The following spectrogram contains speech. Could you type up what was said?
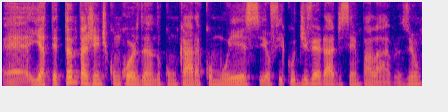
é, ia ter tanta gente concordando com um cara como esse. Eu fico de verdade sem palavras, viu?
